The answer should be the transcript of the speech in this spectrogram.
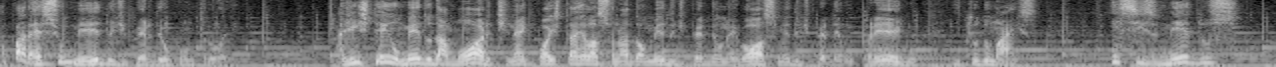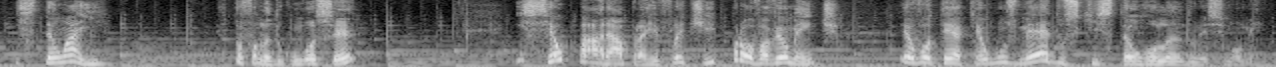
aparece o medo de perder o controle. A gente tem o medo da morte, né, que pode estar relacionado ao medo de perder um negócio, medo de perder um emprego e tudo mais. Esses medos estão aí estou falando com você, e se eu parar para refletir, provavelmente eu vou ter aqui alguns medos que estão rolando nesse momento.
